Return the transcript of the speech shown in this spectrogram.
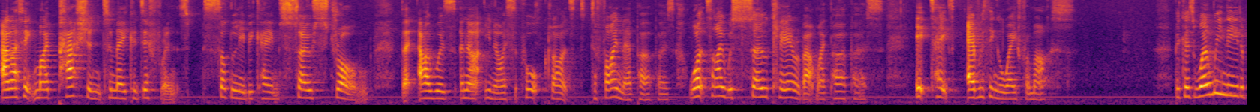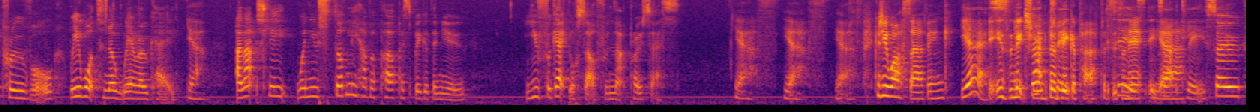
and I think my passion to make a difference suddenly became so strong that I was, and I, you know, I support clients to find their purpose. Once I was so clear about my purpose, it takes everything away from us. Because when we need approval, we want to know we're okay. yeah. And actually, when you suddenly have a purpose bigger than you, you forget yourself in that process. Yes, yes, yes. Because you are serving. Yes. It is literally the bigger purpose, It isn't is, it? Yeah. Exactly. So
